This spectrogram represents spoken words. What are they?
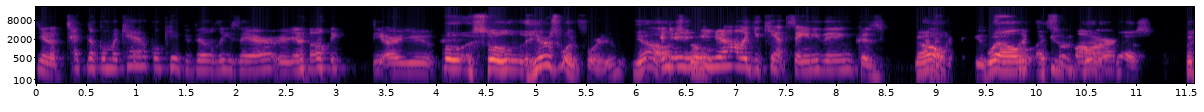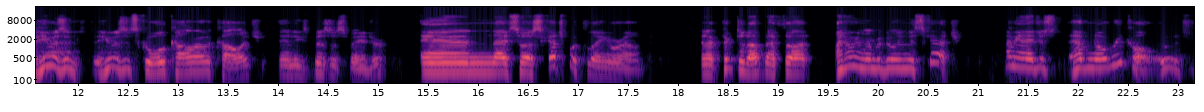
you know, technical mechanical capabilities there, or you know, like are you well, so here's one for you. Yeah. And you, so, you know how like you can't say anything because no. well, I sort of did, yes. But he was in he was in school, Colorado College, and he's business major and I saw a sketchbook laying around. And I picked it up and I thought, I don't remember doing this sketch. I mean, I just have no recall. It was,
